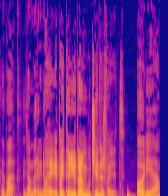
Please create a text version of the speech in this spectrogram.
E, ba, esan berriro? E, epaitegietan gutxienez baietz. Hori da.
